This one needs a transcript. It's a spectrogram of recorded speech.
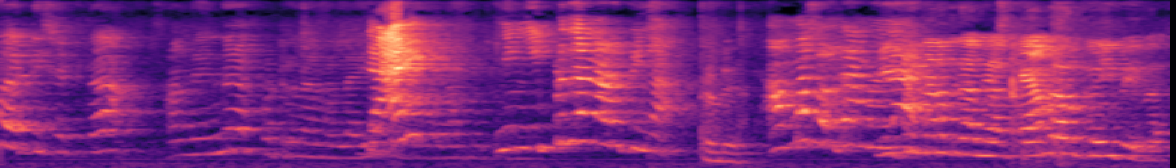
மாதிரி டிஷர்ட் தான். அந்த இந்த போட்டிருந்தாங்கல்ல? நீங்க இப்படிதான் நடப்பீங்க நடந்துக்காங்க கேமராவுக்கு வெளியே போயிடுவேன்.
